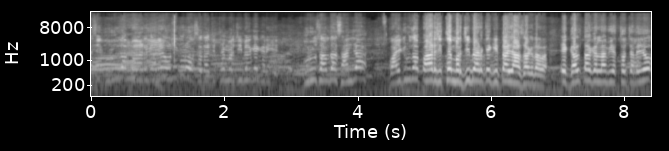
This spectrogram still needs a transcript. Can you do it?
ਅਸੀਂ ਗੁਰੂ ਦਾ ਪਾਠ ਕਰ ਰਹੇ ਹਾਂ ਉਹ ਨਹੀਂ ਕੋ ਰੋਕ ਸਕਦਾ ਜਿੱਥੇ ਮਰਜ਼ੀ ਬਹਿ ਕੇ ਕਰੀਏ। ਗੁਰੂ ਸਾਹਿਬ ਦਾ ਸਾਂਝਾ ਵਾਹਿਗੁਰੂ ਦਾ ਪਾਠ ਜਿੱਥੇ ਮਰਜ਼ੀ ਬੈਠ ਕੇ ਕੀਤਾ ਜਾ ਸਕਦਾ ਵਾ। ਇਹ ਗਲਤ ਗੱਲਾਂ ਵੀ ਇੱਥੋਂ ਚਲੇ ਜਾਓ।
